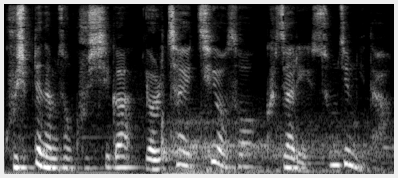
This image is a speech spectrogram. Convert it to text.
90대 남성 구 씨가 열차에 치여서 그 자리에 숨집니다.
